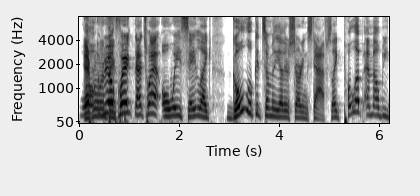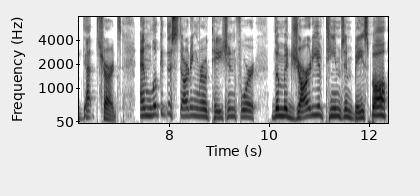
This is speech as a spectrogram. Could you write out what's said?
Well, everyone real quick, that's why I always say like go look at some of the other starting staffs. Like pull up MLB depth charts and look at the starting rotation for the majority of teams in baseball.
